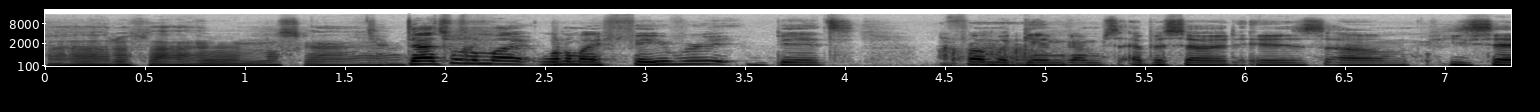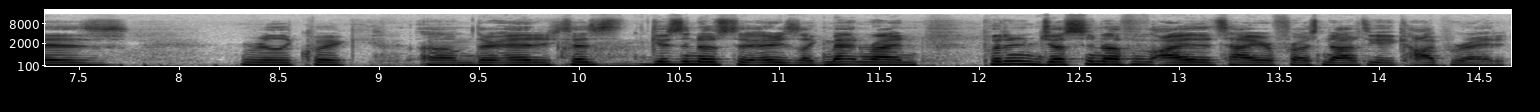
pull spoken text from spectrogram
Butterfly in the sky. That's one of my one of my favorite bits from a Game Grumps episode is um, he says really quick um, their edit he says gives the notes to their edit. He's like Matt and Ryan put in just enough of Eye of the Tiger for us not to get copyrighted.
